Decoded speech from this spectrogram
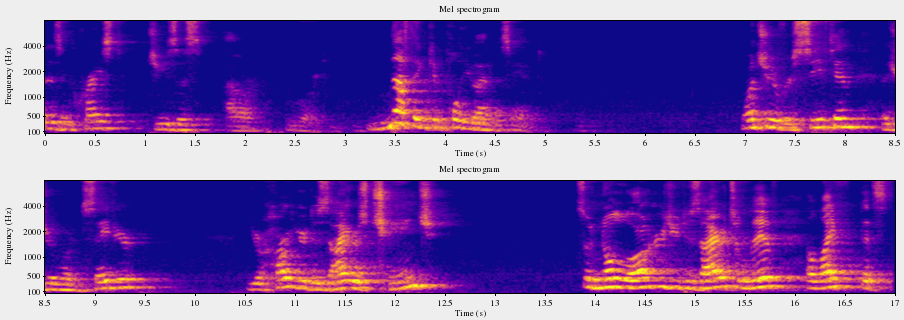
that is in Christ Jesus our Lord. Nothing can pull you out of his hand. Once you have received him as your Lord and Savior, your heart, your desires change so no longer do you desire to live a life that's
